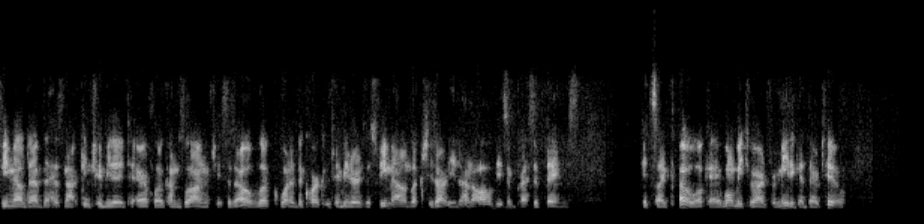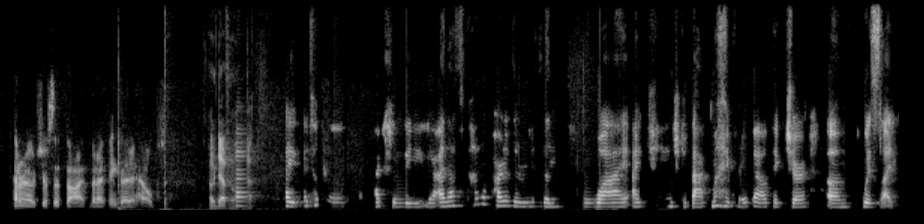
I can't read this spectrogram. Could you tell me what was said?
female dev that has not contributed to Airflow comes along and she says, "Oh, look, one of the core contributors is female, and look, she's already done all of these impressive things." It's like, oh, okay, it won't be too hard for me to get there too. I don't know. It's just a thought, but I think that it helps. Oh, definitely. Yeah. I, I totally actually, yeah, and that's kind of part of the reason why I changed back my profile picture um, with like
